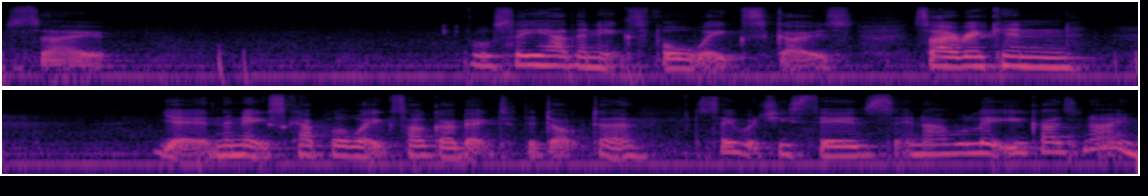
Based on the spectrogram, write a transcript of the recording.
so we'll see how the next four weeks goes. So I reckon, yeah, in the next couple of weeks I'll go back to the doctor, see what she says, and I will let you guys know.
